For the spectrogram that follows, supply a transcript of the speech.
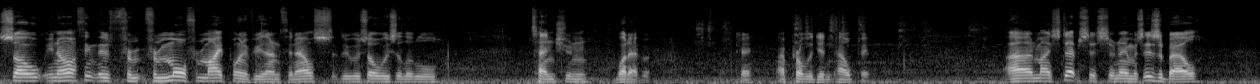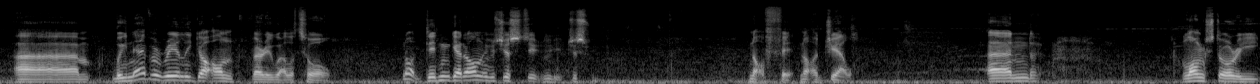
So, you know, I think there's from, from more from my point of view than anything else, there was always a little tension, whatever. Okay, I probably didn't help it. And my stepsister, her name was Isabel, um, we never really got on very well at all. Not didn't get on, it was just, it, just not a fit, not a gel. And long story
